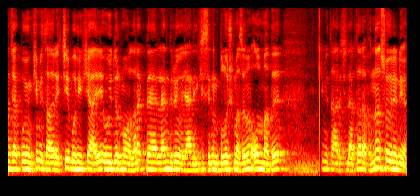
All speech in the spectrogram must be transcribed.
ancak bugün kimi tarihçi bu hikayeyi uydurma olarak değerlendiriyor. Yani ikisinin buluşmasının olmadığı kimi tarihçiler tarafından söyleniyor.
